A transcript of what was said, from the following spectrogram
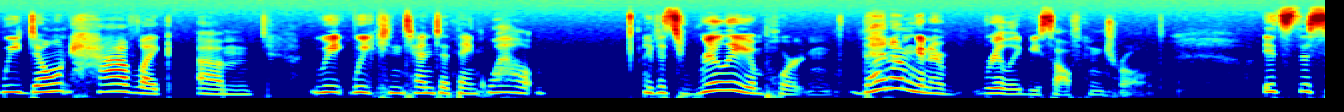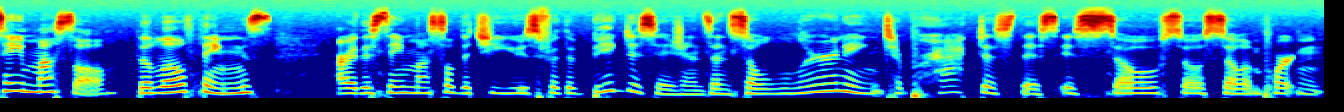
We don't have like, um, we, we can tend to think, well, if it's really important, then I'm going to really be self controlled. It's the same muscle. The little things are the same muscle that you use for the big decisions. And so learning to practice this is so, so, so important.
